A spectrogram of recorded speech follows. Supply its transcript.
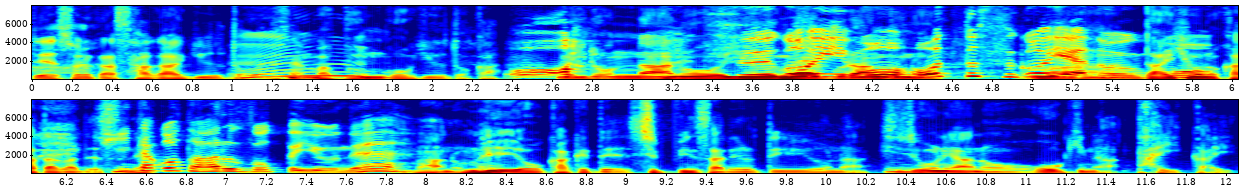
でそれから佐賀牛とかですね、まあ、豊後牛とか、まあ、いろんなあの有名ブランドのまあ、代表の方がですね。聞いたことあるぞっていうね、まあ、あの名誉をかけて出品されるというような非常にあの大きな大会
